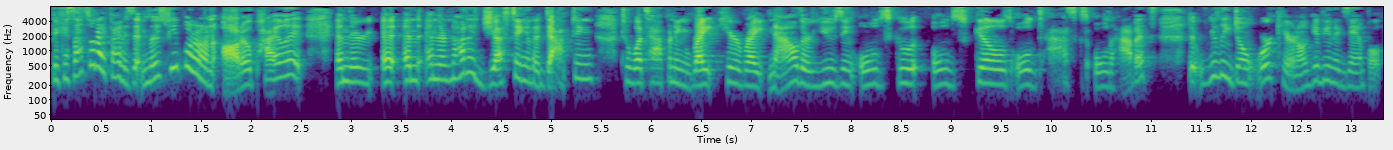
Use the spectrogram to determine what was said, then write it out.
because that's what I find is that most people are on autopilot and they're and and they're not adjusting and adapting to what's happening right here right now. They're using old school old skills, old tasks, old habits that really don't work here. And I'll give you an example.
